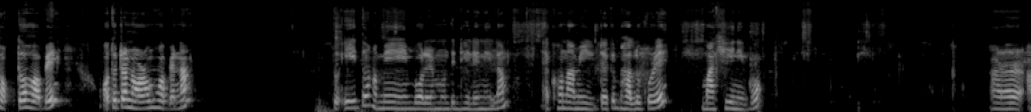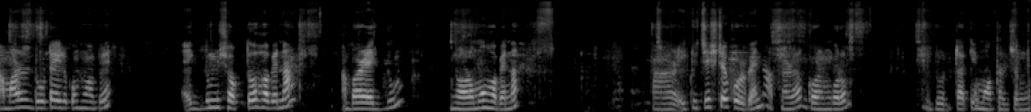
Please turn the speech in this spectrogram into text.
শক্ত হবে, অতটা নরম হবে না। তো এই তো আমি বলের মধ্যে ঢেলে নিলাম, এখন আমি এটাকে ভালো করে মাখিয়ে নিব। আর আমার ডোটা এরকম হবে, একদম শক্ত হবে না, আবার একদম নরমও হবে না। আর একটু চেষ্টা করবেন আপনারা গরম গরম ডোটাকে মথার জন্য।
